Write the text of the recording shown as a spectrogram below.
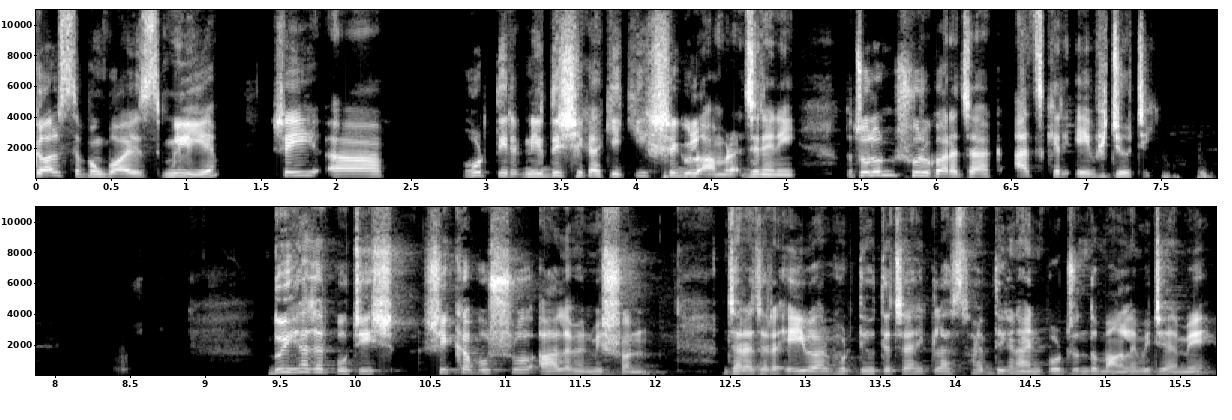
গার্লস এবং বয়েজ মিলিয়ে, সেই ভর্তির নির্দেশিকা কি কি সেগুলো আমরা জেনে নিই। তো চলুন শুরু করা যাক আজকের এই ভিডিওটি। দুই হাজার পঁচিশ শিক্ষাবর্ষ আলামের মিশন, যারা যারা এইবার ভর্তি হতে চায় ক্লাস ফাইভ থেকে নাইন পর্যন্ত বাংলা মিডিয়ামে,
